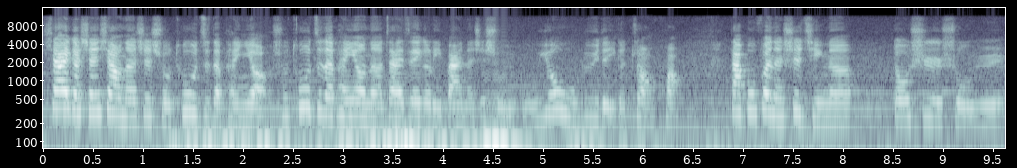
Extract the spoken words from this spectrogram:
下一个生肖呢是属兔子的朋友，属兔子的朋友呢在这个礼拜呢是属于无忧无虑的一个状况，大部分的事情呢都是属于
